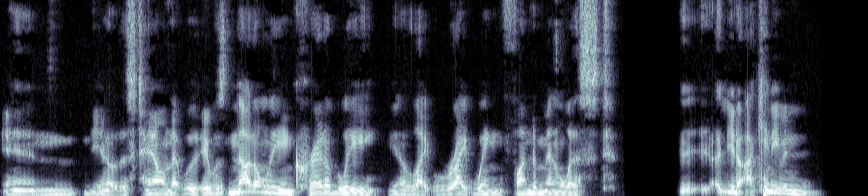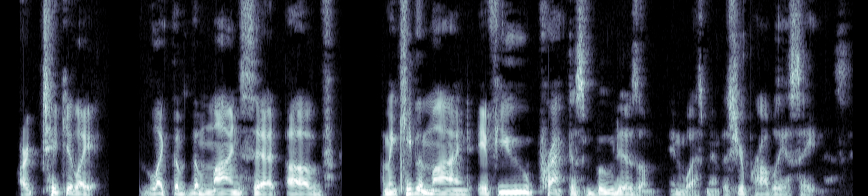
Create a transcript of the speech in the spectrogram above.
in, you know, this town that was, it was not only incredibly, you know, like right wing fundamentalist, you know, I can't even articulate like the, the mindset of, I mean, keep in mind, if you practice Buddhism in West Memphis, you're probably a Satanist.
